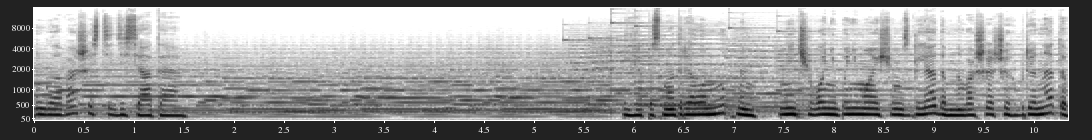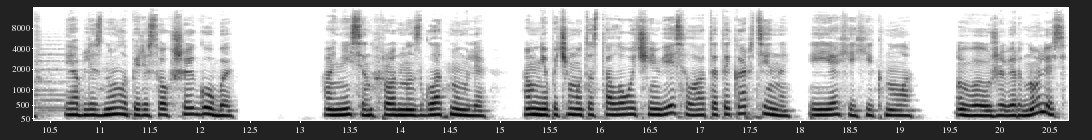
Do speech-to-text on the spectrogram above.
Глава 60 Я посмотрела мутным, ничего не понимающим взглядом на вошедших брюнетов и облизнула пересохшие губы. Они синхронно сглотнули, а мне почему-то стало очень весело от этой картины, и я хихикнула. «Вы уже вернулись?»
